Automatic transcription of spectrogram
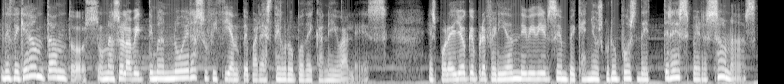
Desde que eran tantos, una sola víctima no era suficiente para este grupo de caníbales. Es por ello que preferían dividirse en pequeños grupos de tres personas,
